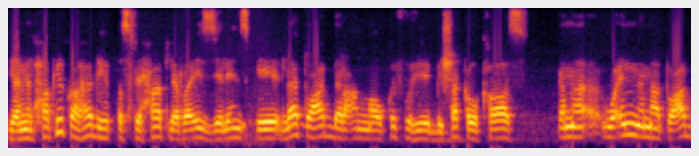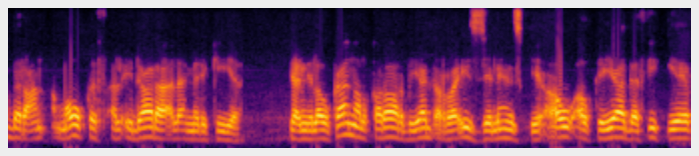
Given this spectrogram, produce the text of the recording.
يعني الحقيقة هذه التصريحات للرئيس زيلينسكي لا تعبر عن موقفه بشكل خاص كما وإنما تعبر عن موقف الإدارة الأمريكية. يعني لو كان القرار بيد الرئيس زيلينسكي أو القيادة في كييف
